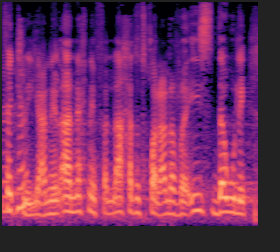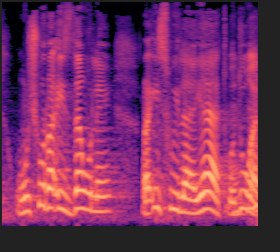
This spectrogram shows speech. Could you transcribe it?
فكري يعني الآن نحن فلاحة تدخل على الرئيس دولة. ومش رئيس دولة؟ رئيس ولايات ودول.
